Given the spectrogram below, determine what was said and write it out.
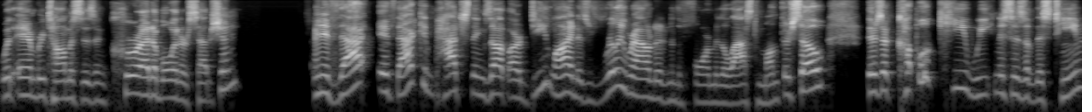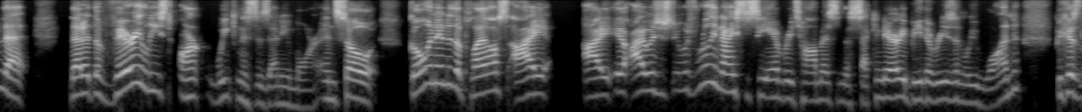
with Ambry Thomas's incredible interception. And if that if that can patch things up, our D line is really rounded into the form in the last month or so. There's a couple key weaknesses of this team that that at the very least aren't weaknesses anymore. And so going into the playoffs, I I I was just it was really nice to see Ambry Thomas in the secondary be the reason we won because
